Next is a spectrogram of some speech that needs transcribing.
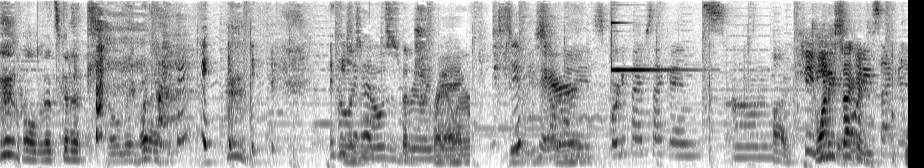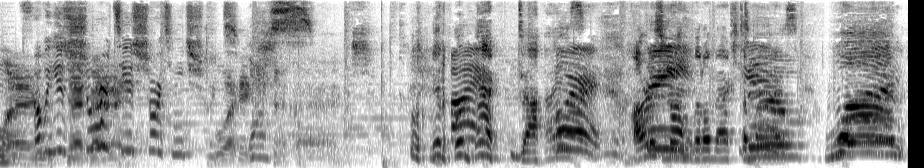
oh, that's gonna slowly whatever. And oh, his nose is The really trailer. big. Does he have hair? 45 seconds. Um, Five. 20 seconds. oh, but he has shorts. He has shorts. He needs shorts. Yes. Little Five, Mac dies. Four. Artist three, called Little Max to two, Mars. One.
